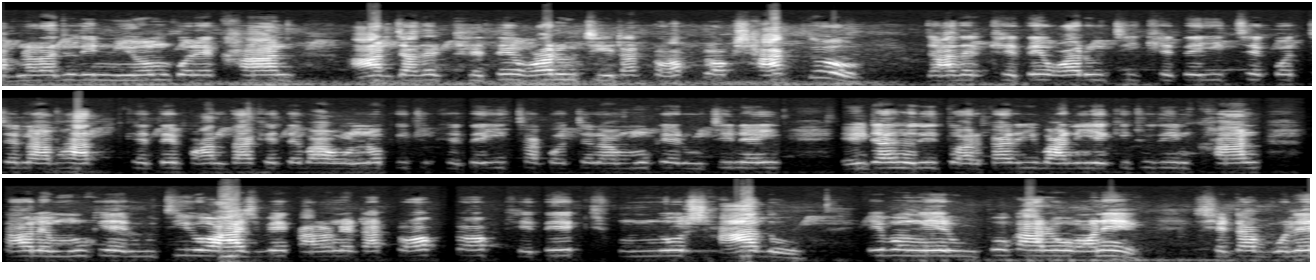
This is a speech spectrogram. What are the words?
আপনারা যদি নিয়ম করে খান, আর যাদের খেতে অরুচি, এটা টক টক শাক তো? যাদের খেতে অরুচি, খেতে ইচ্ছে করছে না, ভাত খেতে, পান্তা খেতে বা অন্য কিছু খেতে ইচ্ছা করছে না, মুখে রুচি নেই, এইটা যদি তরকারি বানিয়ে কিছুদিন খান, তাহলে মুখে রুচিও আসবে কারণ এটা টক টক খেতে সুন্দর স্বাদও এবং এর উপকারও অনেক। সেটা বলে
